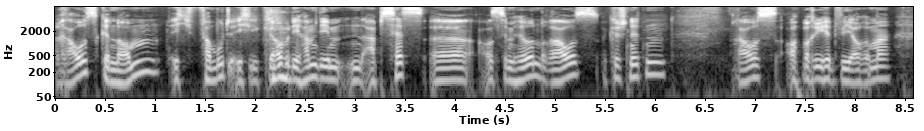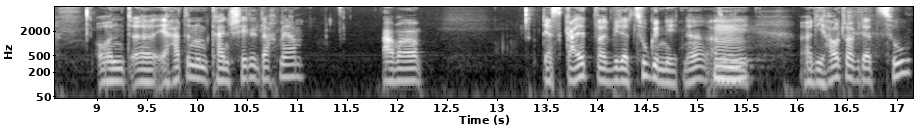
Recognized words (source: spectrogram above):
rausgenommen. Ich vermute, ich, ich glaube, die haben dem einen Abszess äh, aus dem Hirn rausgeschnitten, rausoperiert, wie auch immer. Und äh, er hatte nun kein Schädeldach mehr, aber der Skalp war wieder zugenäht, ne? Also Mhm. die, äh, die Haut war wieder zu.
